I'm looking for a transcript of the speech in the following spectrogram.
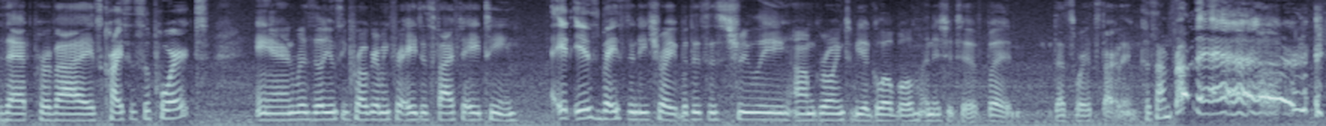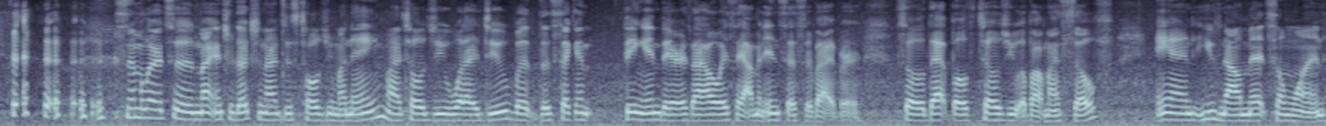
that provides crisis support and resiliency programming for ages 5 to 18. It is based in Detroit, but this is truly um, growing to be a global initiative. But that's where it's starting because I'm from there. Similar to my introduction, I just told you my name, I told you what I do, but the second thing in there is I always say I'm an incest survivor. So that both tells you about myself and you've now met someone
